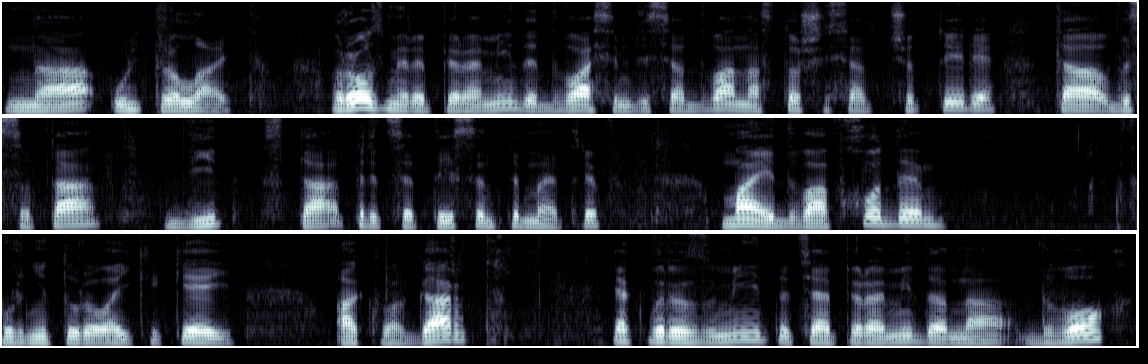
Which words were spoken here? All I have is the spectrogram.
на ультралайт. Розміри піраміди 2,72 на 164 та висота від 130 см. Має два входи. Фурнітура IKK Aquaguard. Як ви розумієте, ця піраміда на двох,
